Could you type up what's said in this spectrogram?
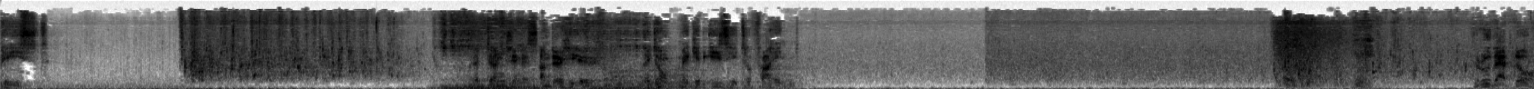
beast. The dungeon is under here. They don't make it easy to find. Through that door.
